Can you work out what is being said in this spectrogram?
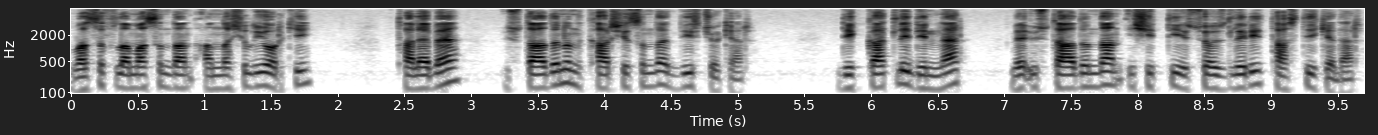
Vasıflamasından anlaşılıyor ki, talebe üstadının karşısında diz çöker. Dikkatli dinler ve üstadından işittiği sözleri tasdik eder.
